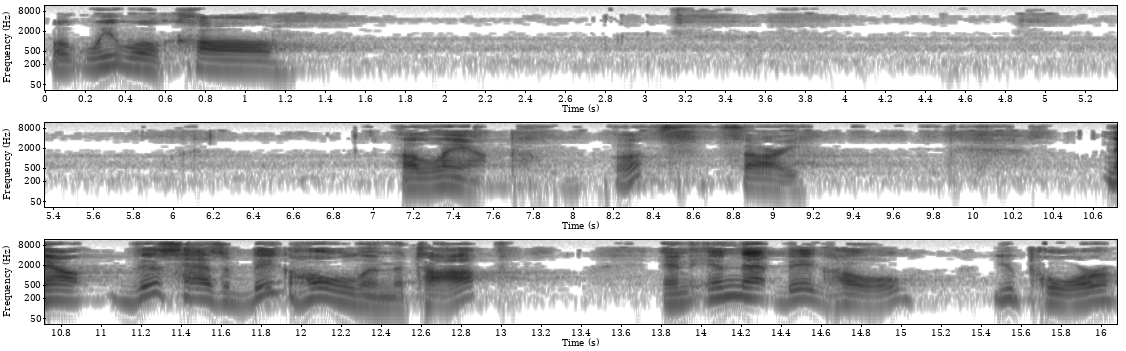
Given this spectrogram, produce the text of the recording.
what we will call a lamp. Oops, sorry. Now, this has a big hole in the top, and in that big hole, you pour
